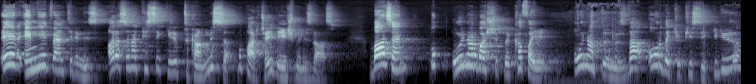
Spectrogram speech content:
Eğer emniyet ventiliniz arasına pislik girip tıkanmışsa bu parçayı değişmeniz lazım. Bazen bu oynar başlıklı kafayı oynattığınızda oradaki pislik gidiyor,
